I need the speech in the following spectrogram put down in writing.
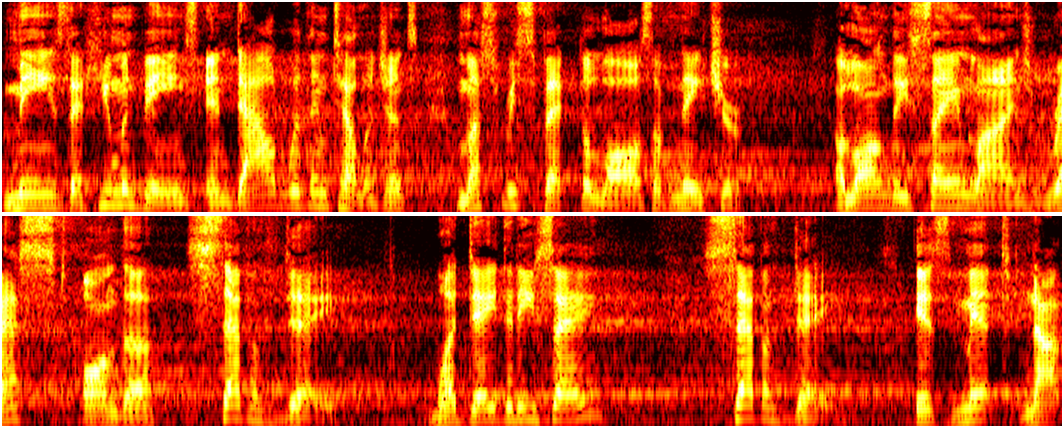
means that human beings endowed with intelligence must respect the laws of nature. Along these same lines, rest on the seventh day. What day did he say? Seventh day is meant not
